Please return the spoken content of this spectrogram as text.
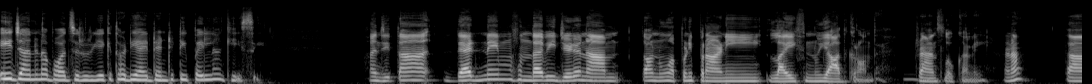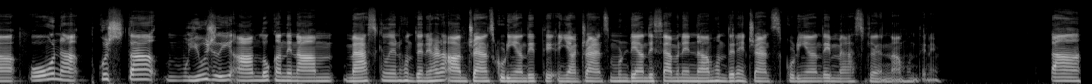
ਇਹ ਜਾਣਨਾ ਬਹੁਤ ਜ਼ਰੂਰੀ ਹੈ ਕਿ ਤੁਹਾਡੀ ਆਈਡੈਂਟੀਟੀ ਪਹਿਲਾਂ ਕੀ ਸੀ। ਹਾਂਜੀ ਤਾਂ ਡੈਡ ਨੇਮ ਹੁੰਦਾ ਵੀ ਜਿਹੜਾ ਨਾਮ ਤੁਹਾਨੂੰ ਆਪਣੀ ਪੁਰਾਣੀ ਲਾਈਫ ਨੂੰ ਯਾਦ ਕਰਾਉਂਦਾ ਹੈ ਟ੍ਰਾਂਸ ਲੋਕਾਂ ਲਈ ਹੈਨਾ? ਤਾਂ ਉਹ ਨਾ ਕੁਝ ਤਾਂ ਯੂਜੂਅਲੀ ਆਮ ਲੋਕਾਂ ਦੇ ਨਾਮ ਮੈਸਕੂਲਿਨ ਹੁੰਦੇ ਨੇ ਹਨਾ ਆਮ ਟ੍ਰਾਂਸ ਕੁੜੀਆਂ ਦੇ ਤੇ ਜਾਂ ਟ੍ਰਾਂਸ ਮੁੰਡਿਆਂ ਦੇ ਫੈਮਿਨਿਨ ਨਾਮ ਹੁੰਦੇ ਨੇ ਟ੍ਰਾਂਸ ਕੁੜੀਆਂ ਦੇ ਮੈਸਕੂਲਿਨ ਨਾਮ ਹੁੰਦੇ ਨੇ ਤਾਂ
